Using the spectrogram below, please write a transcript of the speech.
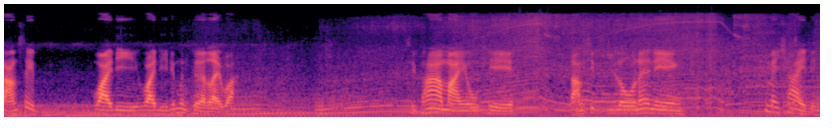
สามสิบวายดีวายดีนี่มันเกิดอะไรวะสิบห้าไมล์โอเคสามสิบกิโลนั่นเอง ไม่ใช่ดิ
